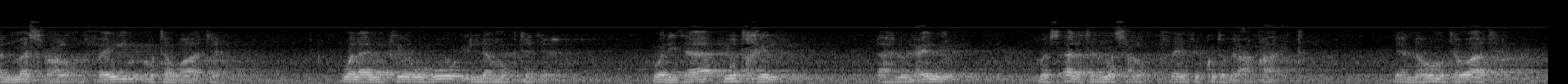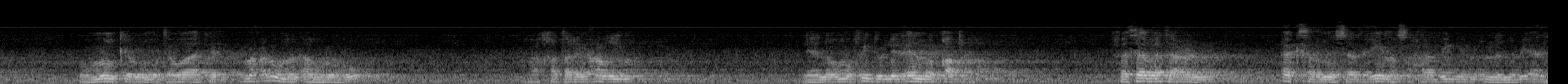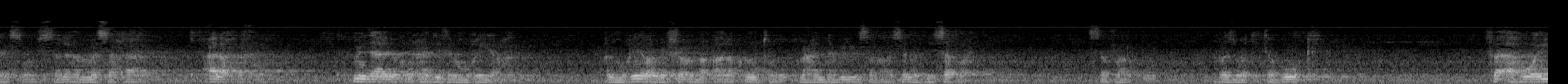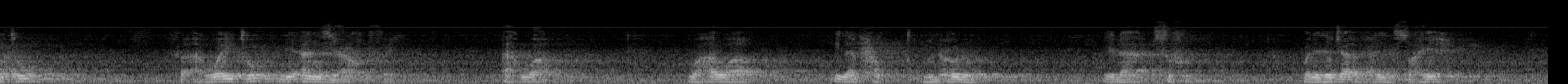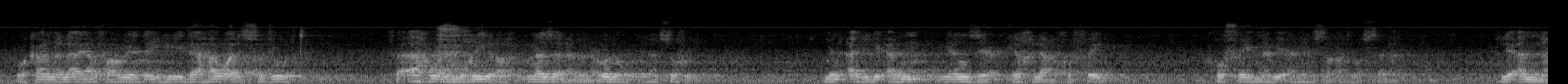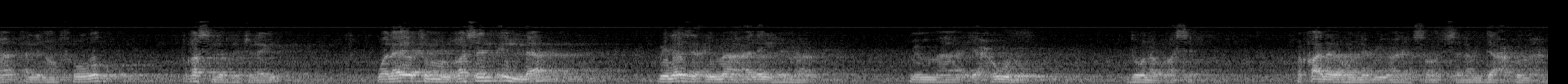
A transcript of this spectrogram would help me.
المسح على الخفين متواتر ولا ينكره إلا مبتدع. ولذا يدخل أهل العلم مسألة المسح على الخفين في كتب العقائد لأنه متواتر. ومنكر متواتر معلوم أمره خطر عظيم لأنه مفيد للعلم القطعي فثبت عن أكثر من سبعين صحابيا أن النبي عليه الصلاة والسلام مسح على خفه. من ذلك حديث المغيرة. المغيرة بن شعبة قال كنت مع النبي صلى الله عليه وسلم في سفر. سفر غزوة تبوك. فأهويت فأهويت لأنزع خفي أهوى وهوى إذا انحط من علو إلى سفل ولذا جاء في الحديث الصحيح وكان لا يرفع يديه إذا هوى للسجود فأهوى المغيرة نزل من علو إلى سفل من أجل أن ينزع يخلع الخفين خفي النبي عليه الصلاة والسلام لأن المفروض غسل الرجلين ولا يتم الغسل إلا بنزع ما عليهما مما يحول دون الغسل. فقال له النبي عليه الصلاة والسلام دعهما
